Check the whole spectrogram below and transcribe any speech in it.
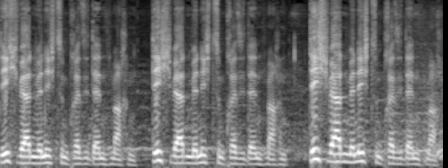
dich werden wir nicht zum Präsident machen. Dich werden wir nicht zum Präsident machen. Dich werden wir nicht zum Präsident machen.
